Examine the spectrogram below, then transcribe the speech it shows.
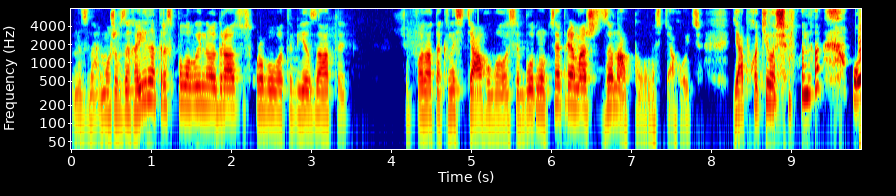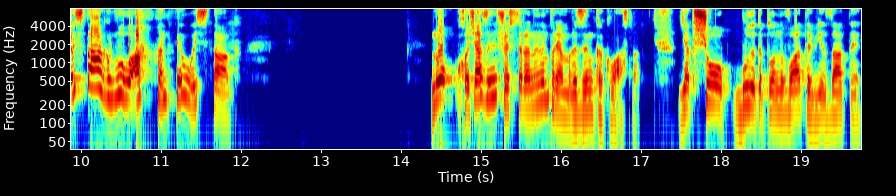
Не знаю, може взагалі на 3,5 одразу спробувати в'язати, щоб вона так не стягувалася, бо ну, це прямо аж занадто воно стягується. Я б хотіла, щоб вона ось так була, а не ось так. Ну, хоча з іншої сторони, ну, прям резинка класна. Якщо будете планувати в'язати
